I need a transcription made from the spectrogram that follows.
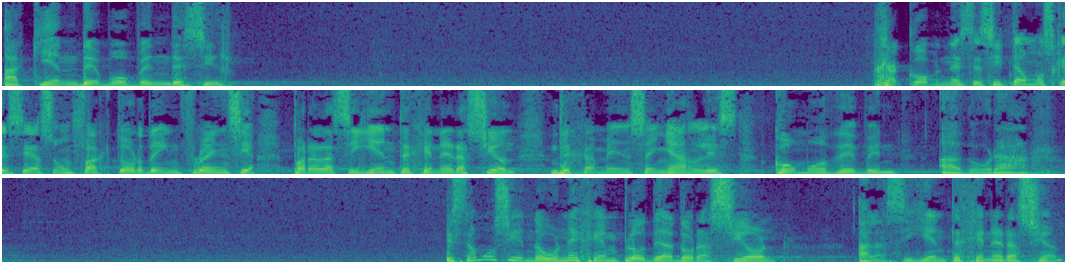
¿a quién debo bendecir? Jacob, necesitamos que seas un factor de influencia para la siguiente generación. Déjame enseñarles cómo deben adorar. ¿Estamos siendo un ejemplo de adoración a la siguiente generación?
